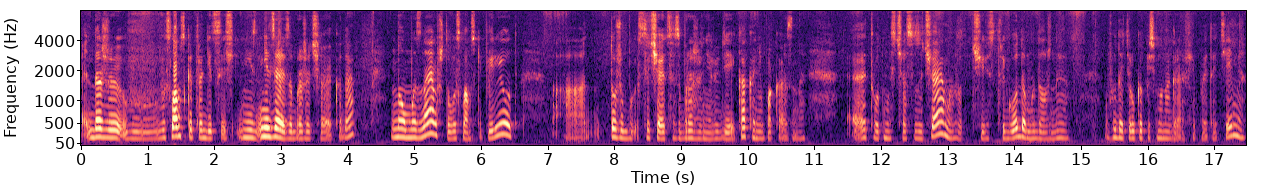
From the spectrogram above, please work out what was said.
даже в, в исламской традиции не, нельзя изображать человека, да? но мы знаем, что в исламский период тоже встречаются изображения людей, как они показаны. Это вот мы сейчас изучаем, и вот через три года мы должны выдать рукопись монографии по этой теме.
